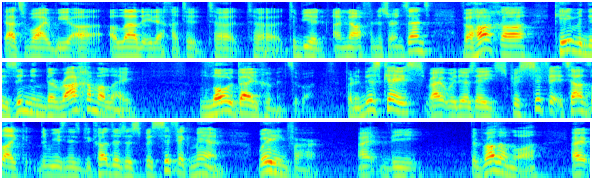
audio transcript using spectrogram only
that's why we uh, allow the Eidecha to, to, to, to be enough in a certain sense. V'hacha the zimnin the lo But in this case, right, where there's a specific, it sounds like the reason is because there's a specific man waiting for her, right? The the brother-in-law, right?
